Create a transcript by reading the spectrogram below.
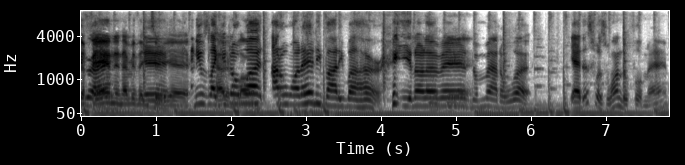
did the right? fan and everything too. Yeah. Yeah, And he was like, Had you know what? I don't want anybody but her. you know what I mean? Yeah. No matter what. Yeah, this was wonderful, man.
